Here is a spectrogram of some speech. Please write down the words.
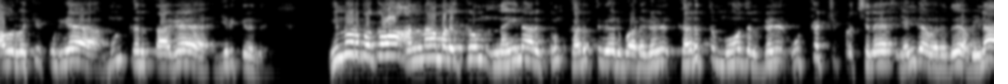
அவர் வைக்கக்கூடிய முன் கருத்தாக இருக்கிறது. இன்னொரு பக்கம் அண்ணாமலைக்கும் நயினாருக்கும் கருத்து வேறுபாடுகள் கருத்து மோதல்கள் உட்கட்சி பிரச்சனை எங்க வருது அப்படின்னா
